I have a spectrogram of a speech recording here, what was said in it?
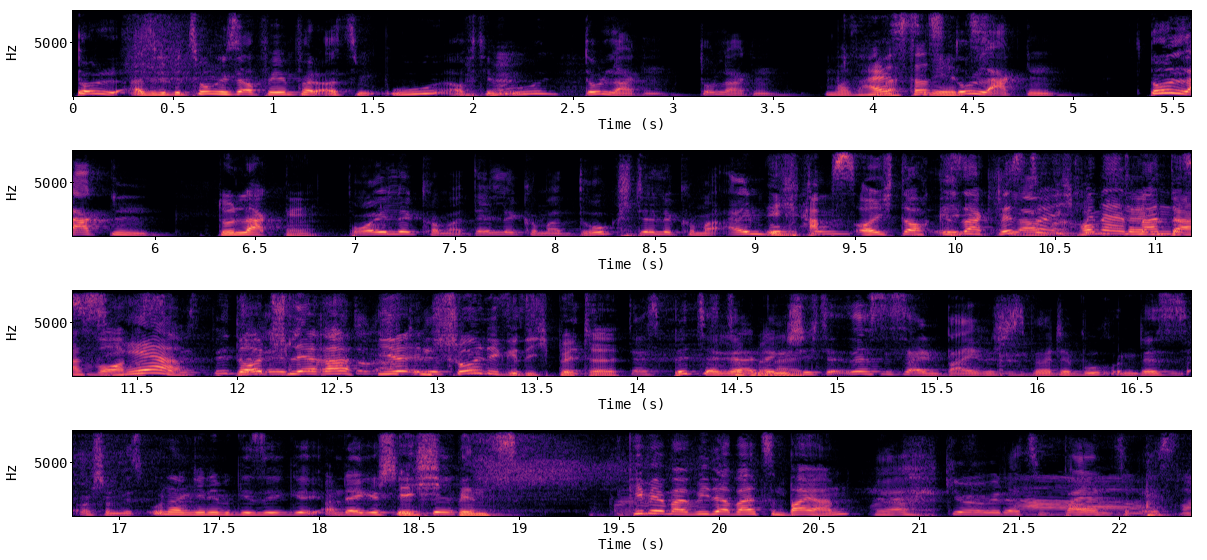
Dull. Also die Betonung ist auf jeden Fall aus dem U, auf dem U. Dullacken. Dullacken. was Was heißt ist das? das jetzt? Dullacken. Dullacken. Beule, Komma, Delle, Komma, Druckstelle, Komma, Einbuchtung. Ich hab's euch doch gesagt. Wisst ihr, ich bin ein Mann des das Wortes. her? Deutschlehrer, hier entschuldige dich bitte. Das Bittere an der. Geschichte, das ist ein bayerisches Wörterbuch und das ist auch schon das Unangenehme an der Geschichte. Ich bin's. Gehen wir mal wieder bald zum Bayern. Ja, gehen wir wieder zum Bayern zum Essen.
